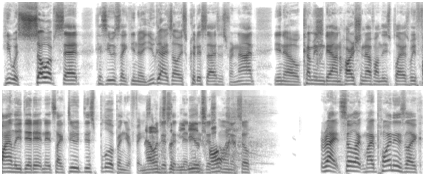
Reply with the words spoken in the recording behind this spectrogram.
he was so upset because he was like, you know, you guys always criticize us for not, you know, coming down harsh enough on these players. We finally did it, and it's like, dude, this blew up in your face. Now like, it's just the admit it, just own it. So, right. So, like, my point is like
